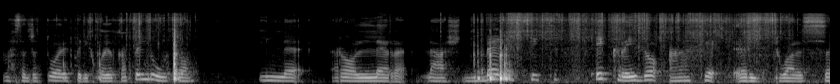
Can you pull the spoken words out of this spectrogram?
massaggiatore per il cuoio capelluto, il roller lash di Benefit e credo anche Rituals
